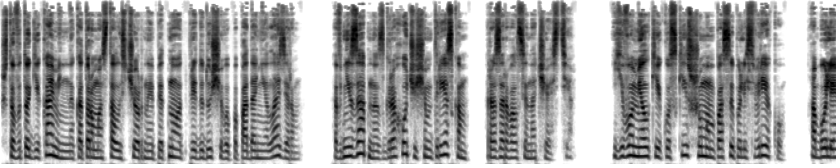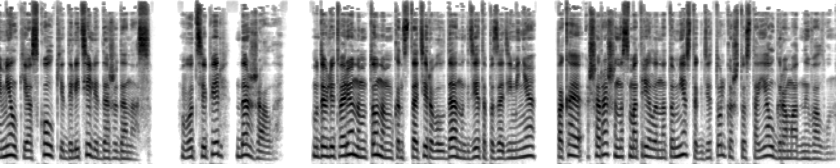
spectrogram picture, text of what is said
что в итоге камень, на котором осталось черное пятно от предыдущего попадания лазером, внезапно с грохочущим треском разорвался на части. Его мелкие куски с шумом посыпались в реку, а более мелкие осколки долетели даже до нас. Вот теперь дожало. Удовлетворенным тоном констатировал Дан где-то позади меня, пока я ошарашенно смотрела на то место, где только что стоял громадный валун.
